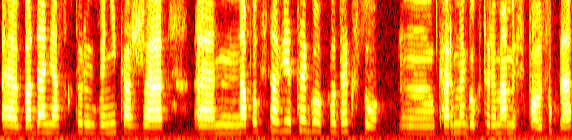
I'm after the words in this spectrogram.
e, badania, z których wynika, że e, na podstawie tego kodeksu mm, karnego, który mamy w Polsce,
